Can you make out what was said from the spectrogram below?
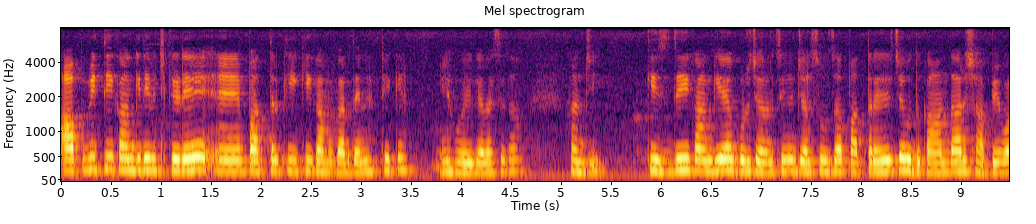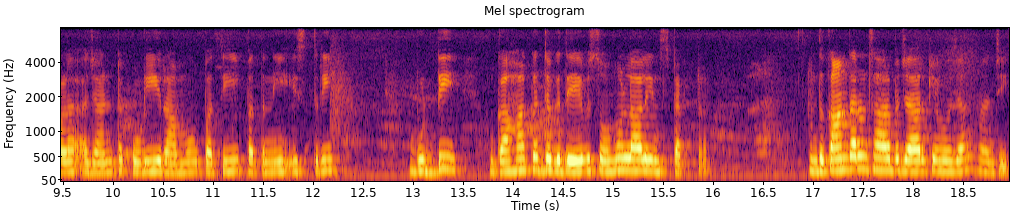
ਆਪ ਬੀਤੀ ਇਕਾਂਗੀ ਦੇ ਵਿੱਚ ਕਿਹੜੇ ਪਾਤਰ ਕੀ ਕੀ ਕੰਮ ਕਰਦੇ ਨੇ? ਠੀਕ ਹੈ, ਇਹ ਹੋਏਗਾ ਵੈਸੇ ਤਾਂ। ਹਾਂਜੀ, ਕਿਸ ਦੀ ਇਕਾਂਗੀ ਹੈ ਗੁਰਚਰਨ ਸਿੰਘ ਜਸੂਸ ਦਾ ਪਾਤਰ ਇਹਦੇ ਚ ਦੁਕਾਨਦਾਰ ਛਾਪੇ ਵਾਲਾ ਏਜੰਟ, ਕੁੜੀ, ਰਾਮੂ, ਪਤੀ, ਪਤਨੀ, ਇਸਤਰੀ, ਬੁੱਢੀ, ਗਾਹਕ ਜਗਦੇਵ ਸੋਹਣ ਲਾਲ ਇੰਸਪੈਕਟਰ। ਦੁਕਾਨਦਾਰ ਅਨੁਸਾਰ ਬਾਜ਼ਾਰ ਕਿਹੋ ਜਿਹਾ? ਹਾਂਜੀ।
